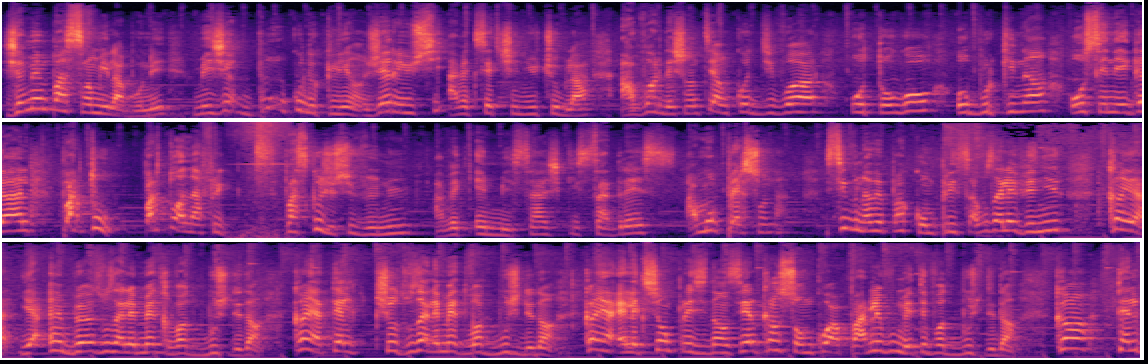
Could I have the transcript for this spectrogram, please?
j'ai même pas 100 000 abonnés, mais j'ai beaucoup de clients. J'ai réussi avec cette chaîne YouTube-là à avoir des chantiers en Côte d'Ivoire, au Togo, au Burkina, au Sénégal, partout, partout en Afrique. Parce que je suis venu avec un message qui s'adresse à mon personnel. Si vous n'avez pas compris ça, vous allez venir, quand il y, a, un buzz, vous allez mettre votre bouche dedans. Quand il y a telle chose, vous allez mettre votre bouche dedans. Quand il y a élection présidentielle, quand Sonko a parlé, vous mettez votre bouche dedans. Quand tel,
